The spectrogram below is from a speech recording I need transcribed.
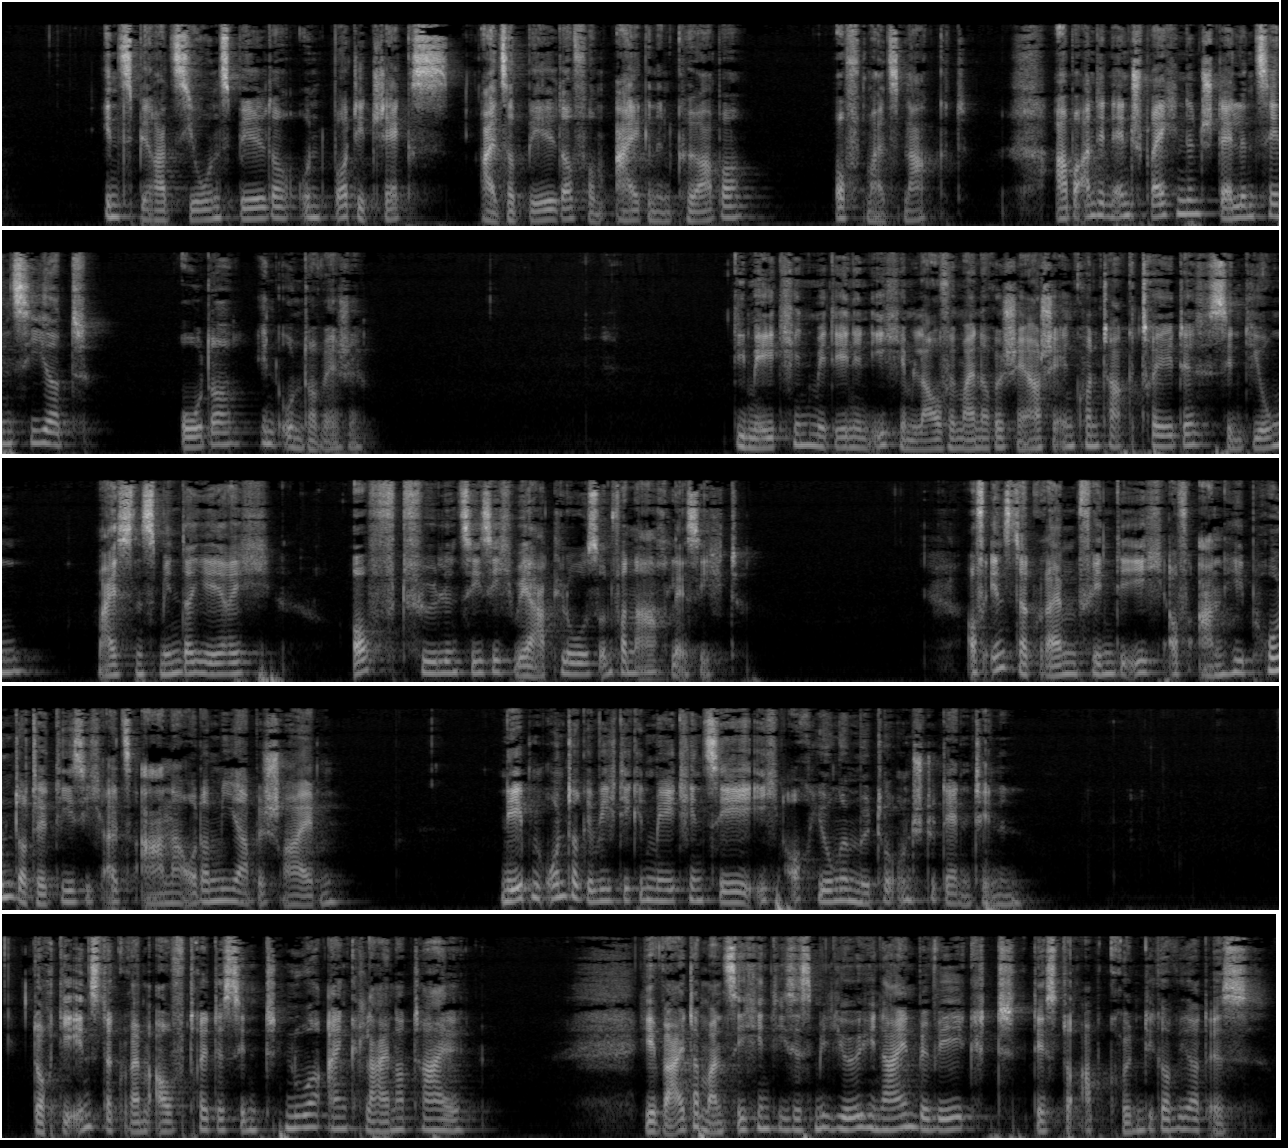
Inspirationsbilder und Bodychecks, also Bilder vom eigenen Körper, oftmals nackt, aber an den entsprechenden Stellen zensiert oder in Unterwäsche. Die Mädchen, mit denen ich im Laufe meiner Recherche in Kontakt trete, sind jung, meistens minderjährig, oft fühlen sie sich wertlos und vernachlässigt. Auf Instagram finde ich auf Anhieb Hunderte, die sich als Anna oder Mia beschreiben. Neben untergewichtigen Mädchen sehe ich auch junge Mütter und Studentinnen. Doch die Instagram-Auftritte sind nur ein kleiner Teil. Je weiter man sich in dieses Milieu hineinbewegt, desto abgründiger wird es.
